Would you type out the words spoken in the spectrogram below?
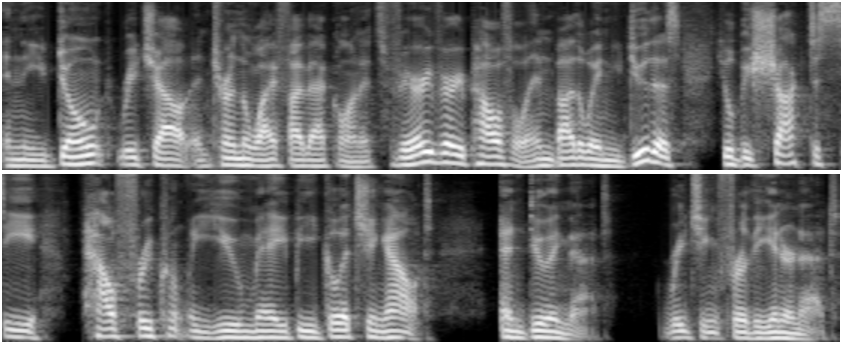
And then you don't reach out and turn the Wi Fi back on. It's very, very powerful. And by the way, when you do this, you'll be shocked to see how frequently you may be glitching out and doing that, reaching for the internet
